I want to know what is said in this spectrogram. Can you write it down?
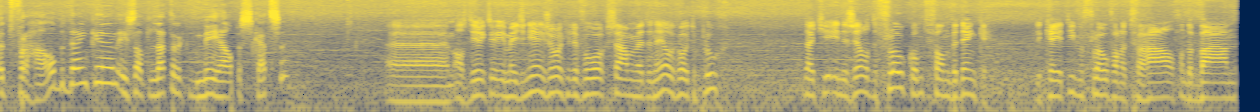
het verhaal bedenken? Is dat letterlijk meehelpen schetsen? Ehm, als directeur Imagineering zorg je ervoor, samen met een heel grote ploeg, dat je in dezelfde flow komt van bedenken. De creatieve flow van het verhaal, van de baan,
